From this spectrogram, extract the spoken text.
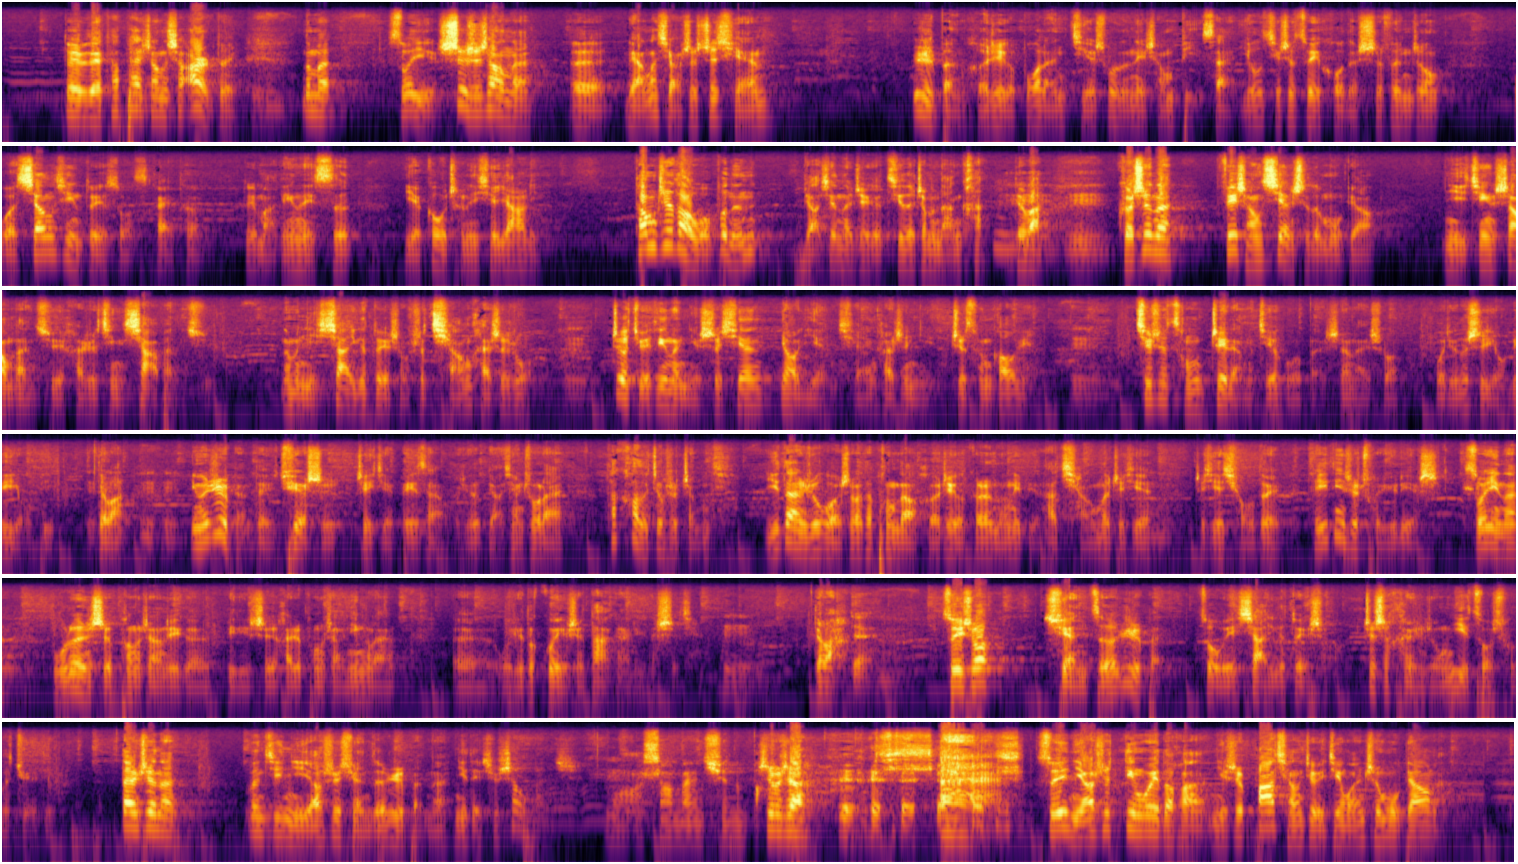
对不对？他派上的是二队。那么，所以事实上呢，呃，两个小时之前，日本和这个波兰结束的那场比赛，尤其是最后的十分钟，我相信对索斯盖特、对马丁内斯也构成了一些压力。他们知道我不能表现的这个踢得这么难看，对吧？嗯。可是呢，非常现实的目标，你进上半区还是进下半区？那么你下一个对手是强还是弱？嗯。这决定了你是先要眼前还是你志存高远？嗯。其实从这两个结果本身来说，我觉得是有利有弊，对吧？嗯因为日本队确实这届杯赛，我觉得表现出来，他靠的就是整体。一旦如果说他碰到和这个个人能力比他强的这些这些球队，他一定是处于劣势。所以呢，无论是碰上这个比利时，还是碰上英格兰，呃，我觉得贵是大概率的事情。嗯，对吧？对。所以说，选择日本作为下一个对手，这是很容易做出的决定。但是呢？问题，你要是选择日本呢，你得去上半区。哇，上半区能是不是？哎，所以你要是定位的话，你是八强就已经完成目标了。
